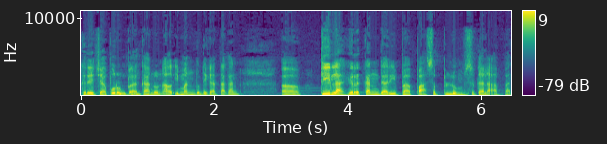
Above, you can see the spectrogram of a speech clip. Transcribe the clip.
gereja purba, mm -hmm. kanun al-iman itu dikatakan uh, dilahirkan dari Bapa sebelum segala abad.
